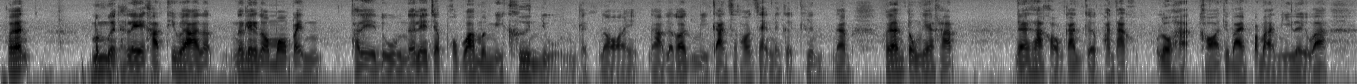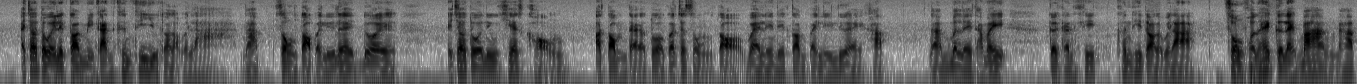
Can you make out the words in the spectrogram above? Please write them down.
เพราะฉะนั้น มันเหมือนทะเลครับ ที่เวลานักเรียนเรามองไปทะเลดูนักเรียนจะพบว่ามันมีคลื่นอยู่เล็กน้อยนะครับ แล้วก็มีการสะท้อนแสงเนี่ยเกิดขึ้นนะครับ เพราะฉะนั้นตรงนี้ครับในลักษณะของการเกิดพันธะโลหะเขาอธิบายประมาณนี้เลยว่าไอ้เจ้าตัวอิเล็กตรอนมีการเคลื่อนที่อยู่ตลอดเวลานะครับ ส่งต่อไปเรื่อยๆ โดยไอ้เจ้าตัวนิวเคลียสของอะตอมแต่ละตัวก็จะส่งต่อแวร์เลนอิเล็กตรอนไปเรื่อยๆครับนะมันเลยทำให้เกิดการเคลื่อนที่ตลอดเวลา ส่งผลให้เกิดอะไรบ้างนะครับ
